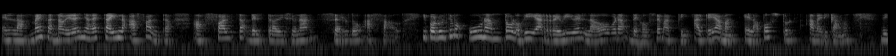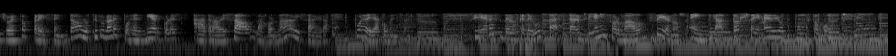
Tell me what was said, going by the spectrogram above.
en las mesas navideñas de esta isla a falta, a falta del tradicional cerdo asado. Y por último, una antología revive la obra de José Martí, al que llaman el apóstol americano. Dicho esto, presentados los titulares, pues el miércoles, atravesado la jornada bisagra, puede ya comenzar. Si eres de los que te gusta estar bien informado, síguenos en 14ymedio.com.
